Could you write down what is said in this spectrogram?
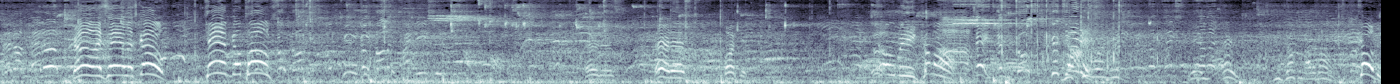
Head up, head up. Go, Isaiah, let's go. Cam, go post. There it is. There it is. Bucket. Kobe, come on. Hey, there you go. Good job. Yeah, hey, you jumped him out of bounds. Kobe,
